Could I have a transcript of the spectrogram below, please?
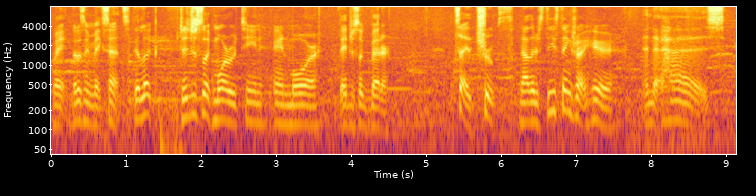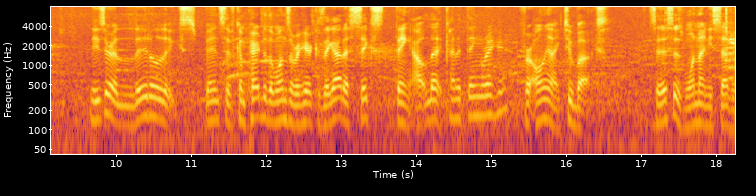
wait that doesn't make sense. They look they just look more routine and more they just look better. I'll tell you the truth. Now there's these things right here and it has these are a little expensive compared to the ones over here because they got a six thing outlet kind of thing right here for only like two bucks. So this is 197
